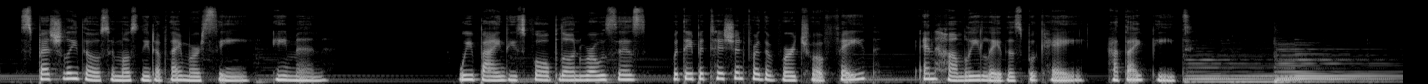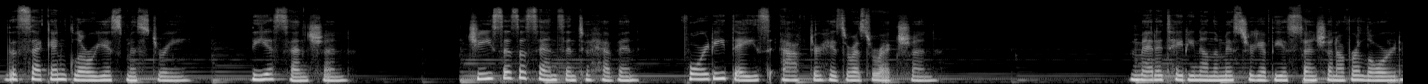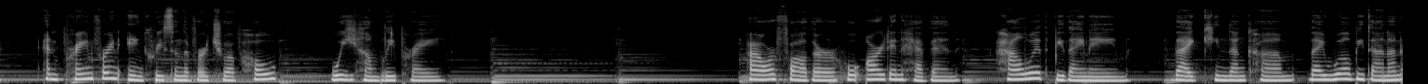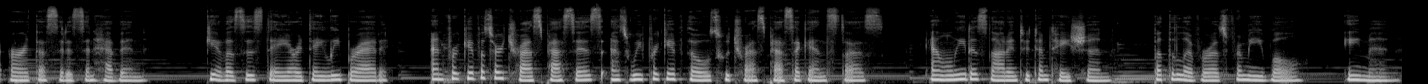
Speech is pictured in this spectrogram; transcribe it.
especially those in most need of thy mercy. Amen. We bind these full blown roses with a petition for the virtue of faith and humbly lay this bouquet at thy feet. The second glorious mystery, the Ascension. Jesus ascends into heaven 40 days after his resurrection. Meditating on the mystery of the ascension of our Lord, and praying for an increase in the virtue of hope, we humbly pray. Our Father, who art in heaven, hallowed be thy name. Thy kingdom come, thy will be done on earth as it is in heaven. Give us this day our daily bread, and forgive us our trespasses as we forgive those who trespass against us. And lead us not into temptation, but deliver us from evil. Amen.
